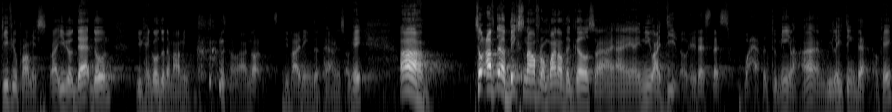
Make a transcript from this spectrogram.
give you promise, right? If your dad don't, you can go to the mommy. no, I'm not dividing the parents, okay? Um, so after a big smile from one of the girls, I, I, I knew I did. Okay, that's, that's what happened to me. Huh? I'm relating that, okay?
